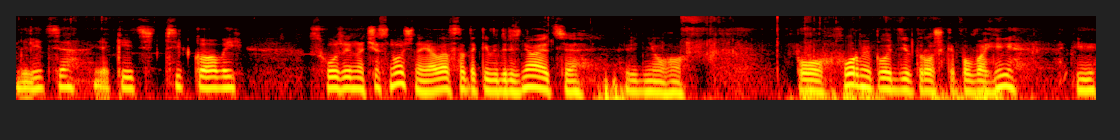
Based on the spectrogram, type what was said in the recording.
Дивіться, який цікавий. Схожий на чесночний, але все-таки відрізняється від нього по формі плодів, трошки по вагі і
